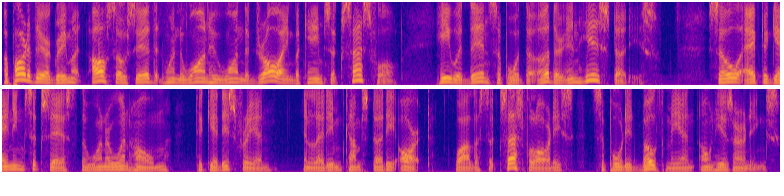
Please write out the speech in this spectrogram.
A part of their agreement also said that when the one who won the drawing became successful, he would then support the other in his studies. So, after gaining success, the winner went home to get his friend and let him come study art, while the successful artist supported both men on his earnings.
